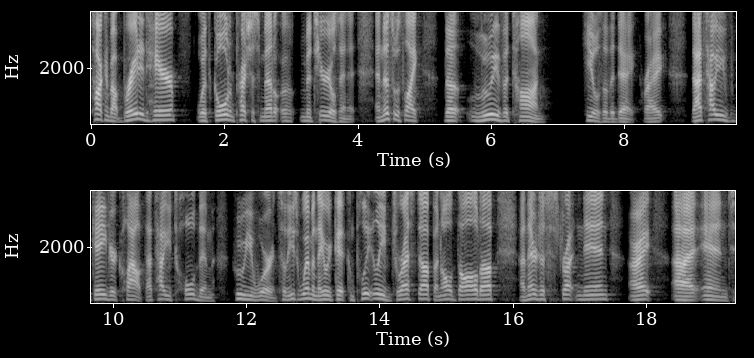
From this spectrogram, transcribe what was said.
talking about braided hair with gold and precious metal, uh, materials in it. And this was like the Louis Vuitton heels of the day, right? That's how you gave your clout. That's how you told them who you were. And so these women, they would get completely dressed up and all dolled up, and they're just strutting in, all right? Uh, and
